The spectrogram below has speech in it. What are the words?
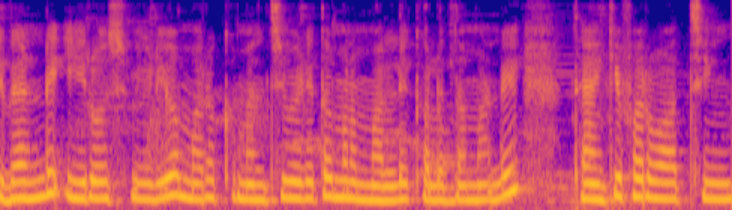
ఇదండి ఈరోజు వీడియో. మరొక మంచి వీడియోతో మనం మళ్ళీ కలుద్దామండి. థ్యాంక్ యూ ఫర్ వాచింగ్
